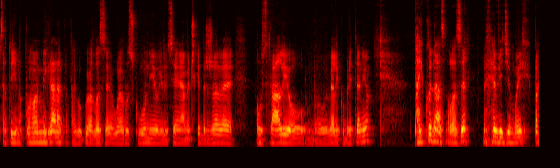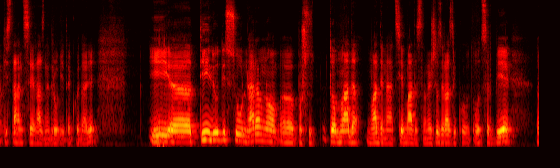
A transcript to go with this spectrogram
Zato ima puno migranata tako, koji odlaze u Evropsku uniju ili u Sjedinje američke države, Australiju, Veliku Britaniju. Pa i kod nas dolaze, vidimo ih, Pakistance, razne drugi i tako dalje. I e, ti ljudi su, naravno, e, pošto to mlada, mlade nacije, mlada stanovništva za razliku od, od Srbije, e,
